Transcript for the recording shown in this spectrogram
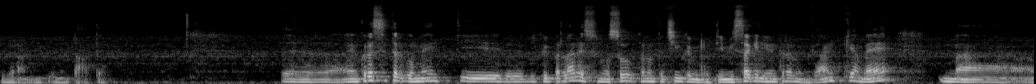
verranno implementate. Eh, ancora sette argomenti di cui parlare, sono solo 45 minuti. Mi sa che diventerà lunga anche a me, ma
